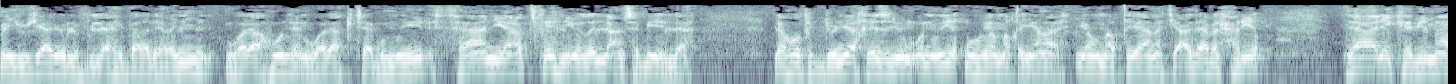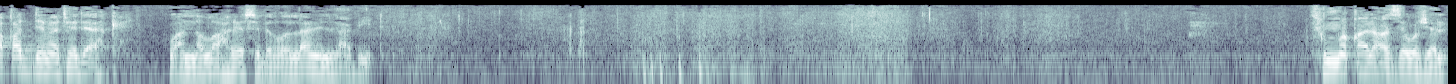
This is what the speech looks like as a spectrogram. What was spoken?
من يجادل في الله بغير علم ولا هدى ولا كتاب منير ثاني عطفه ليضل عن سبيل الله. له في الدنيا خزي ونذيقه يوم القيامة, يوم القيامة عذاب الحريق. ذلك بما قدمت يداك. وأن الله ليس بظلام للعبيد. ثم قال عز وجل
